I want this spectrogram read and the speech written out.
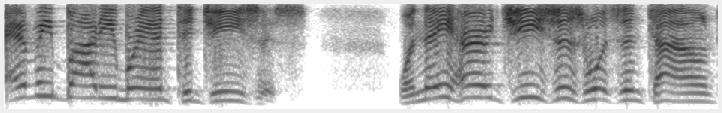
everybody ran to Jesus. When they heard Jesus was in town,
